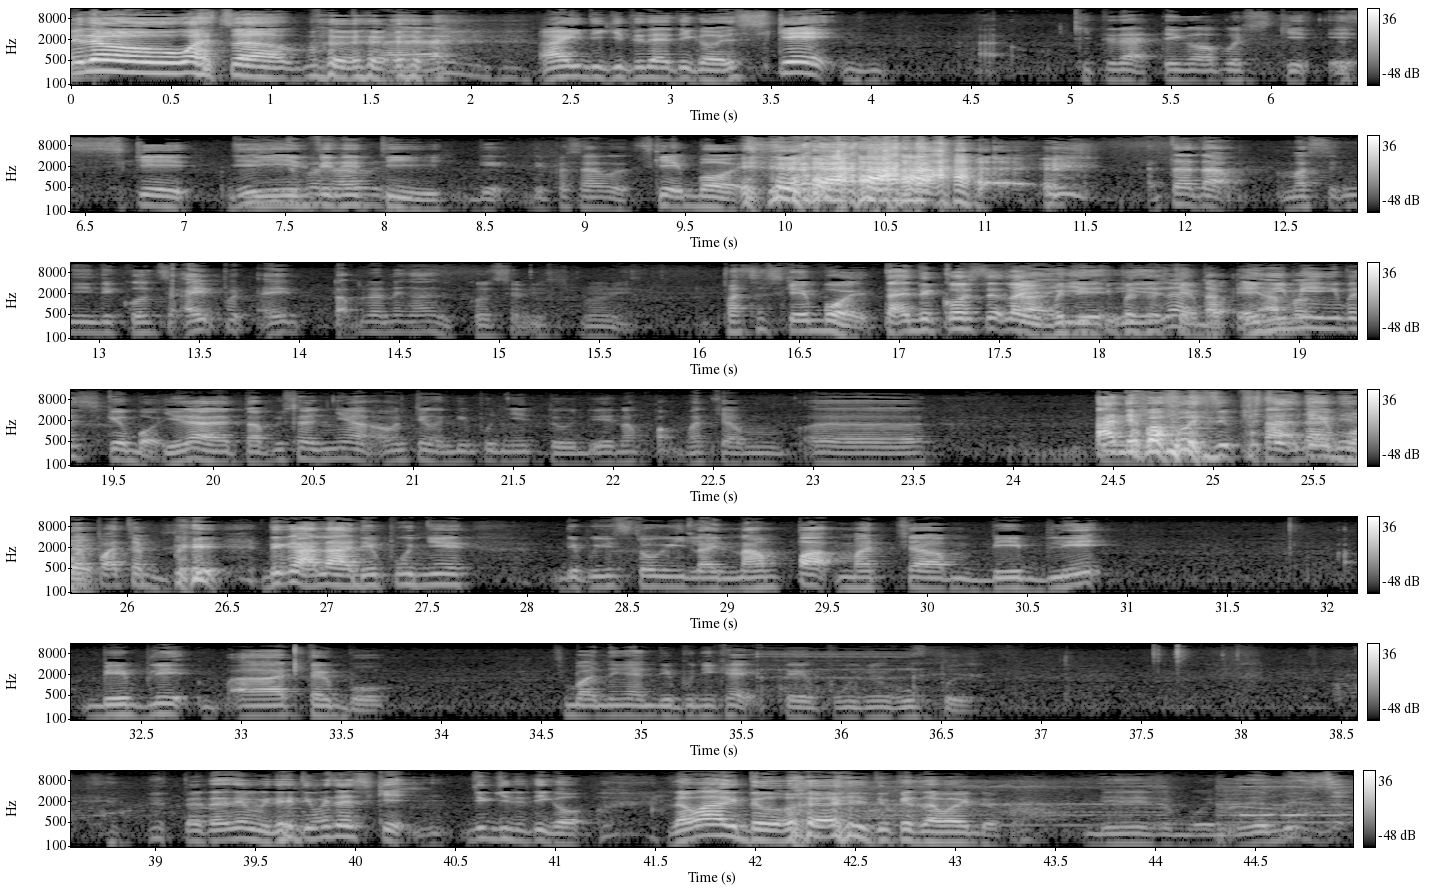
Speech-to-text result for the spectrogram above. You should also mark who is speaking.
Speaker 1: sikit
Speaker 2: Hello, what's up?
Speaker 1: Ah.
Speaker 2: Hari ni kita nak tengok skate
Speaker 1: Kita nak tengok apa sikit eh.
Speaker 2: Skate
Speaker 1: Dia-
Speaker 2: di
Speaker 1: dia
Speaker 2: Infinity?
Speaker 1: Dia, dia pasal apa?
Speaker 2: Skateboard
Speaker 1: Tak tak Maksudnya dia konsep I, I tak pernah dengar konsep ni sebelum ni
Speaker 2: Pasal skateboard Tak ada konsep lain Benda ni pasal
Speaker 1: yelah,
Speaker 2: skateboard Anime
Speaker 1: abang-
Speaker 2: ni pasal skateboard
Speaker 1: Yelah tapi sebenarnya Orang tengok dia punya tu Dia nampak macam uh,
Speaker 2: Tak ada apa-apa pasal
Speaker 1: tak dia
Speaker 2: skateboard
Speaker 1: nampak macam Dengar lah dia punya Dia punya storyline Nampak macam Beyblade Beyblade uh, Turbo Sebab dengan dia punya karakter Punya rupa
Speaker 2: Tak tak ada apa Dia pasal skate Jom kita tengok Zaman tu Itu kan zaman tu
Speaker 1: Dia sebut dia bisa.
